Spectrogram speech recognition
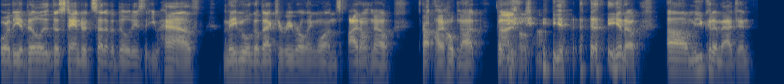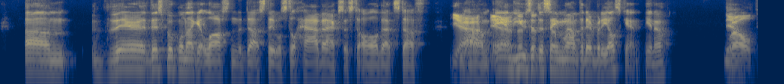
or the ability, the standard set of abilities that you have, maybe we'll go back to re-rolling ones. I don't know. I hope not. But I hope not. yeah, you know, um, you could imagine. Um, there, this book will not get lost in the dust. They will still have access to all of that stuff, Yeah, um, yeah, and that- use it the same amount that everybody else can. You know, Yeah. Well,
